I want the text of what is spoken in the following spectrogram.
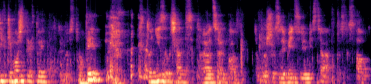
Дітки, можете хто ти, хто ні залишатися. Дорога церква, прошу займіть свої місця, Ростислав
